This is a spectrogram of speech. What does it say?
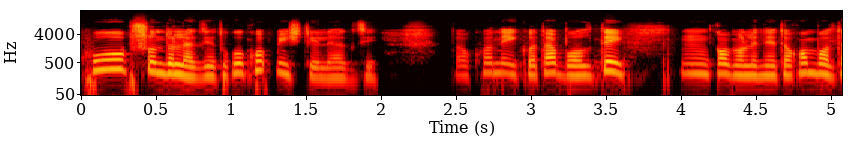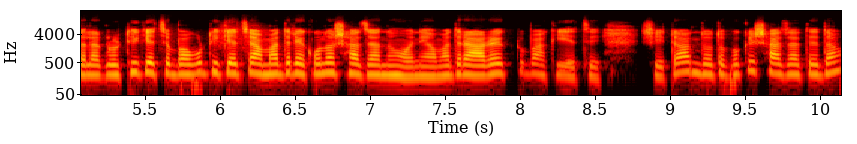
খুব সুন্দর লাগছে। তোকে খুব মিষ্টি লাগছে।" তখন এই কথা বলতেই কমলিনী তখন বলতে লাগল, "ঠিক আছে বাবু, ঠিক আছে আমাদের এখনও সাজানো হয়নি। আমাদের আরও একটু বাকি আছে। সেটা অন্ততপক্ষে সাজাতে দাও।"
